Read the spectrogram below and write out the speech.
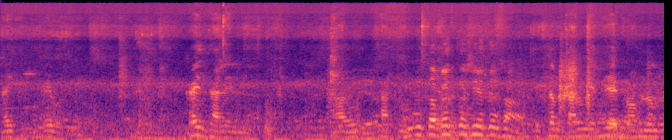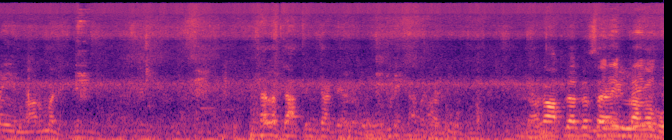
काही. काहीच झालेलं नाही. तुमची तब्येत कशी येते सांगा. एकदम चांगली आहे, काही प्रॉब्लेम नाही नॉर्मल चला जाते जाते आपल्या भाऊ.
